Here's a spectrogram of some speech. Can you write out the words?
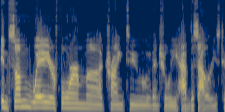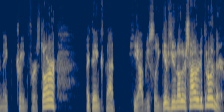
in some way or form uh, trying to eventually have the salaries to make trade for a star. I think that he obviously gives you another salary to throw in there,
